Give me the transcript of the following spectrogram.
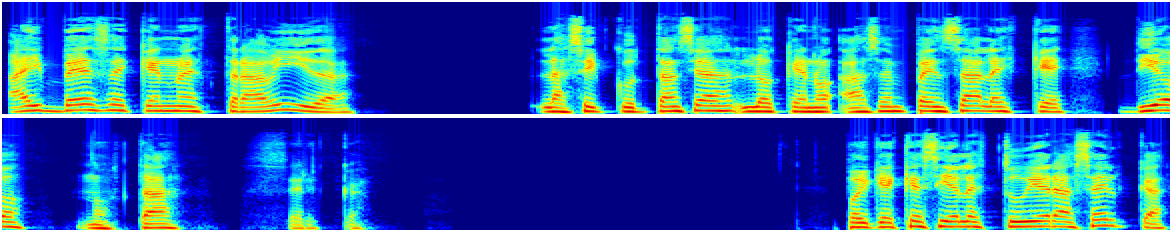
hay veces que en nuestra vida las circunstancias lo que nos hacen pensar es que Dios no está cerca. Porque es que si Él estuviera cerca,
